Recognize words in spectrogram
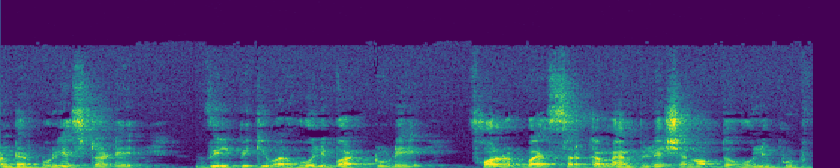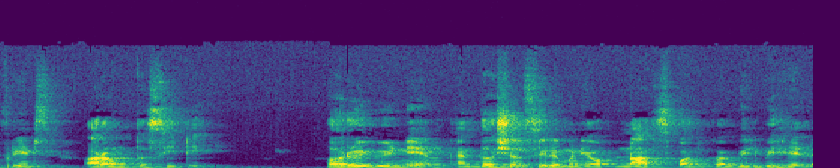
Pandharpur yesterday, will be given holy bath today, followed by circumambulation of the holy footprints around the city. A reunion and darshan ceremony of Nath's Paduka will be held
